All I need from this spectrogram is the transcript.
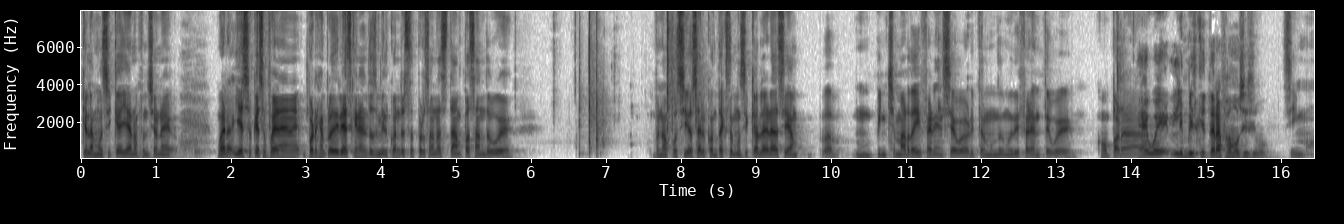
que la música ya no funcione? Bueno, y eso que eso fue, en- por ejemplo, dirías que en el 2000 cuando estas personas estaban pasando, güey. Bueno, pues sí, o sea, el contexto musical era así uh, un pinche mar de diferencia, güey. Ahorita el mundo es muy diferente, güey. Como para... Eh, güey, Limp Bizkit era famosísimo. Simón.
